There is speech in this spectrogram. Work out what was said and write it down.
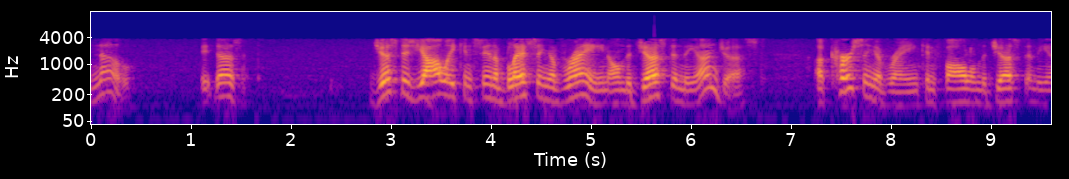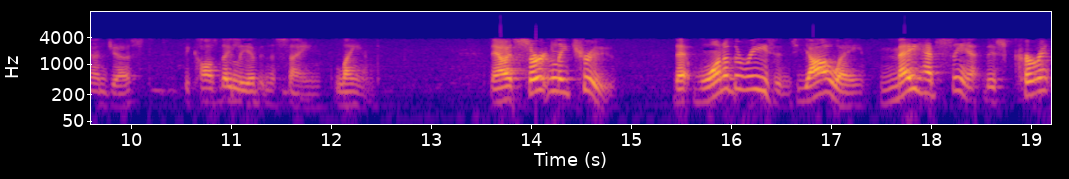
No, it doesn't. Just as Yahweh can send a blessing of rain on the just and the unjust, a cursing of rain can fall on the just and the unjust because they live in the same land. Now, it's certainly true that one of the reasons Yahweh may have sent this current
